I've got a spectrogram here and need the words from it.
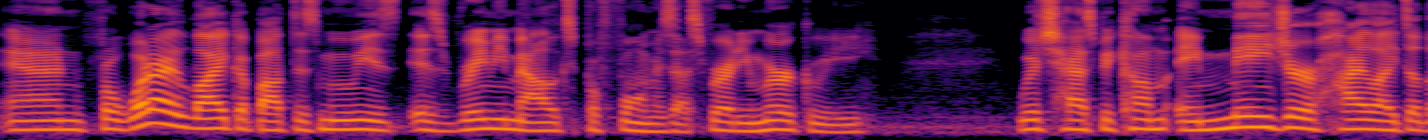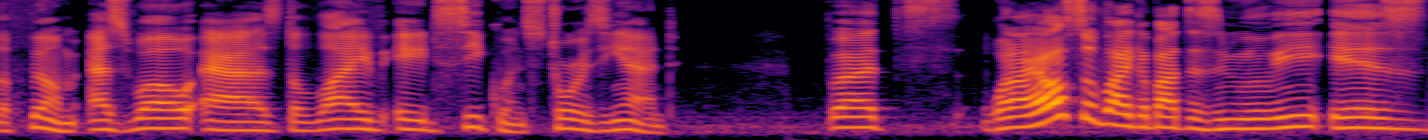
and for what I like about this movie is, is Rami Malek's performance as Freddie Mercury which has become a major highlight of the film, as well as the live aid sequence towards the end. But what I also like about this movie is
